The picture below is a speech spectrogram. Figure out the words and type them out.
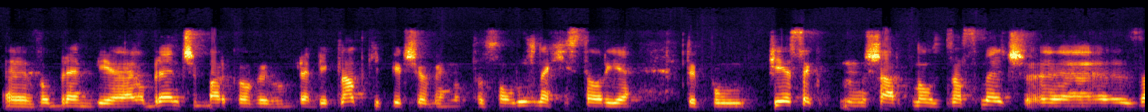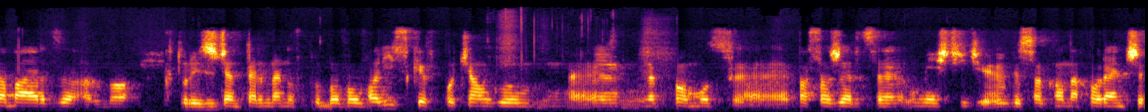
e, w obrębie obręczy barkowej, w obrębie klatki piersiowej. No to są różne historie typu piesek szarpnął za smycz e, za bardzo albo któryś z dżentelmenów próbował walizkę w pociągu e, pomóc e, pasażerce umieścić wysoko na poręczy.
